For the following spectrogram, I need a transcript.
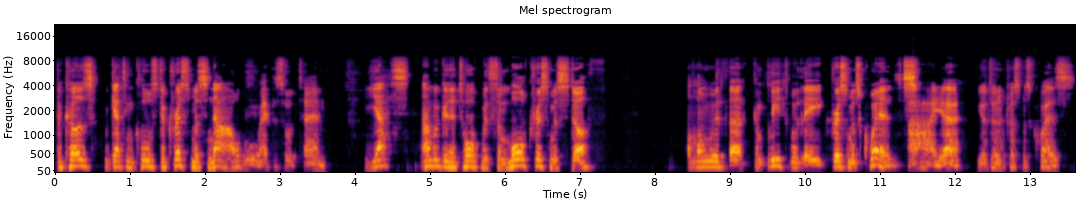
because we're getting close to Christmas now. Ooh, episode 10. Yes, and we're going to talk with some more Christmas stuff, along with uh, complete with a Christmas quiz. Ah, yeah. You're doing a Christmas quiz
